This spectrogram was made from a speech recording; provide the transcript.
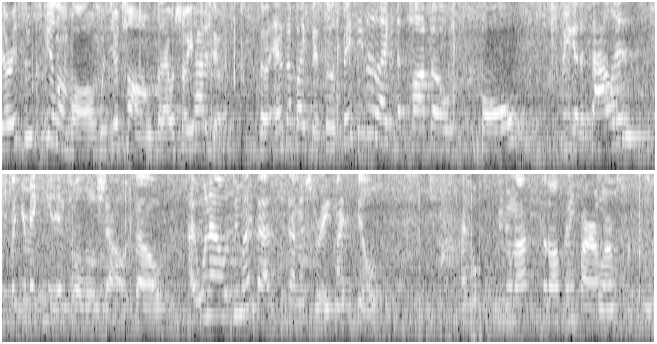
there is some skill involved with your tongs, but I will show you how to do it. So it ends up like this. So it's basically like a taco bowl where you get a salad, but you're making it into a little shell. So I will now do my best to demonstrate my skills. I hope we do not set off any fire alarms for food.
